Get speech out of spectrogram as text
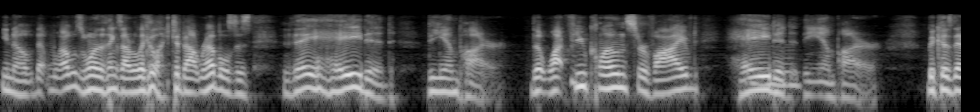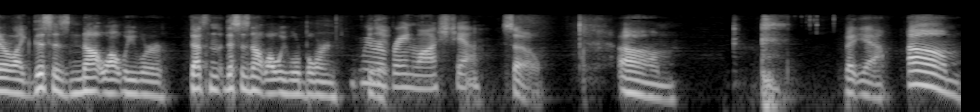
you know, that, that was one of the things I really liked about Rebels is they hated the Empire. That what few clones survived hated Mhm. the Empire because they were like, this is not what we were. That's this is not what we were born we were do. brainwashed, yeah. So, um, but yeah. Um,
